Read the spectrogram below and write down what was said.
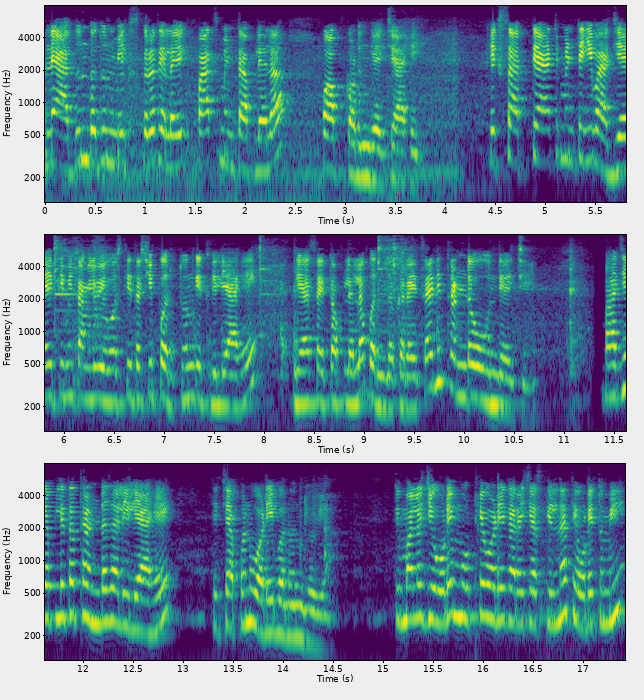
आणि अधूनमधून मिक्स करत त्याला एक पाच मिनटं आपल्याला वाफ काढून घ्यायची आहे. एक सात ते आठ मिनटं ही भाजी आहे ती मी चांगली व्यवस्थित अशी परतून घेतलेली आहे. गॅस आहे तो आपल्याला बंद करायचा आणि थंड होऊन द्यायची. भाजी आपली तर थंड झालेली आहे त्याचे आपण वडे बनवून घेऊया. तुम्हाला जेवढे मोठे वडे करायचे असतील ना तेवढे तुम्ही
